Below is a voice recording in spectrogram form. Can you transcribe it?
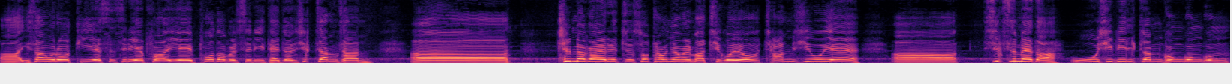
아, 이상으로 DS3FIA 포더블3 대전 식장산 아, 7MHz 소타 운영을 마치고요. 잠시 후에 아, 6m 51.000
